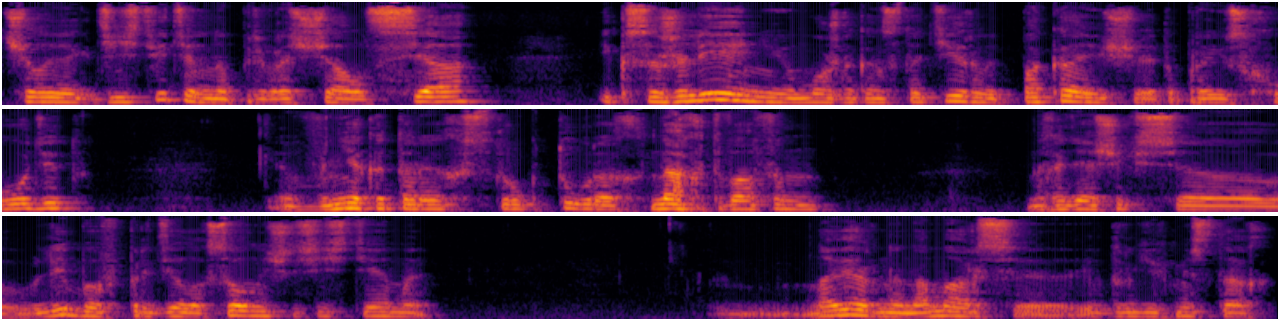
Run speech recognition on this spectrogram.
человек действительно превращался, и, к сожалению, можно констатировать, пока еще это происходит, в некоторых структурах Нахтваффен, находящихся либо в пределах Солнечной системы, наверное, на Марсе и в других местах.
